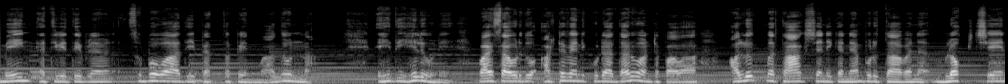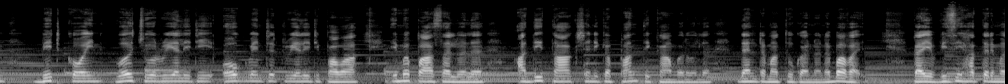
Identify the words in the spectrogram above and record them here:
මෙයින් ඇතිවෙතිබෙන සුභවාදී පැත්ත පෙන්වා දුන්නා. එහිදි හෙළුණේ වයසවුරුදු අටවැනි කුඩා දරුවන්ට පවා අලුත්ම තාක්ෂණික නැඹුරුතාවන blockchain bitcoin virtual reality augmented reality පවා එම පාසල්වල අධි තාක්ෂණික පන්තිකාමරවල දැන්ටමත් උගන්වන බවයි. පැය විසිහත්තරම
